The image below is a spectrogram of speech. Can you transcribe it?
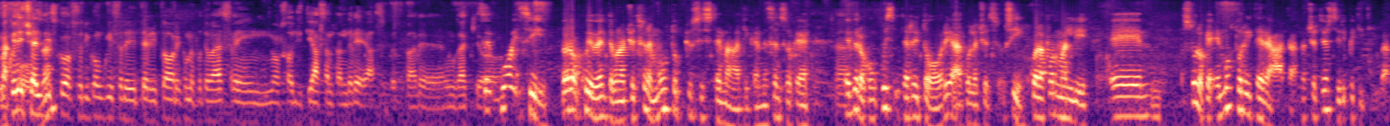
Ma quindi cosa. c'è il discorso di conquista dei territori come poteva essere in, non so, GTA Sant'Andreas per fare un vecchio. Se vuoi, sì, però qui ovviamente è un'accezione molto più sistematica, nel senso che certo. è vero, conquisti i territori, ha quell'accezione, sì, quella forma lì, è, solo che è molto reiterata, per certi versi ripetitiva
